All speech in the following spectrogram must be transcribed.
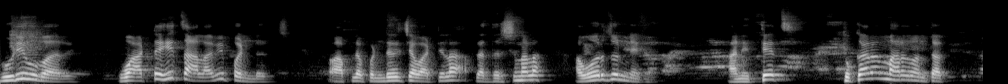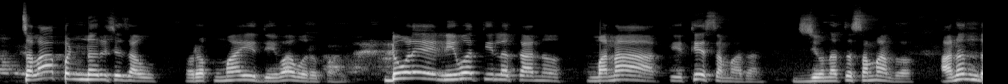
गुढी उभारावी वाटही चालावी पंढरीची. आपल्या पंढरीच्या वाटेला आपल्या दर्शनाला आवर्जून निघा. आणि तेच तुकाराम महाराज म्हणतात चला पंढरीचे जाऊ रखमाई देवावर पाहू. डोळे निवतील कान मना तेथे समाधान. जीवनाचं समाधान. आनंद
